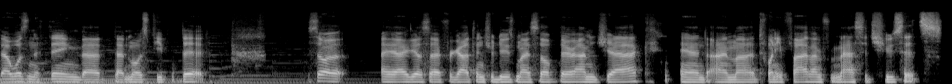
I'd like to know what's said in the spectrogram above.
that wasn't a thing that, that most people did. So I, I, guess I forgot to introduce myself there. I'm Jack, and I'm uh, 25. I'm from Massachusetts.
